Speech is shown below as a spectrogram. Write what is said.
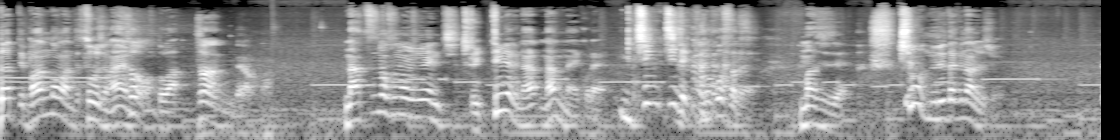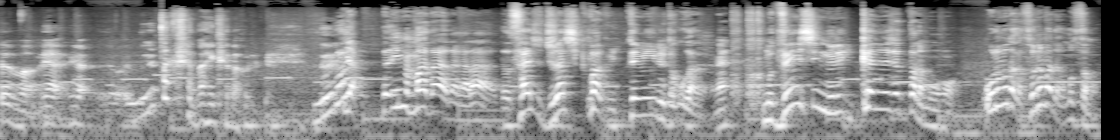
だってバンドマンってそうじゃないもん、本当は。そうなんだよ。夏のその遊園地、ちょっと行ってみたくななんないこれ。一日でこの濃さだよ。マジで。超濡れたくなるでしょ。でも、いや、いや、濡れたくはないから、俺。濡れ？いや、だ今まだ、だから、最初ジュラシックパーク行ってみるとこからだよね。もう全身濡れ、一回濡れちゃったらもう、俺もだからそれまで思ってたの。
